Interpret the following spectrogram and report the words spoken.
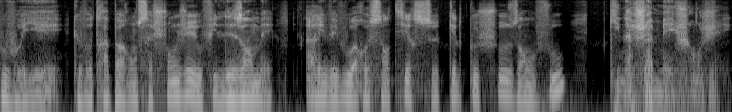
Vous voyez que votre apparence a changé au fil des ans, mais arrivez-vous à ressentir ce quelque chose en vous qui n'a jamais changé?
